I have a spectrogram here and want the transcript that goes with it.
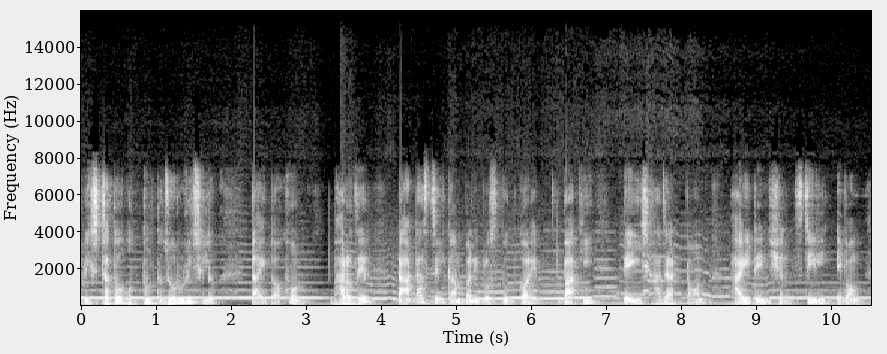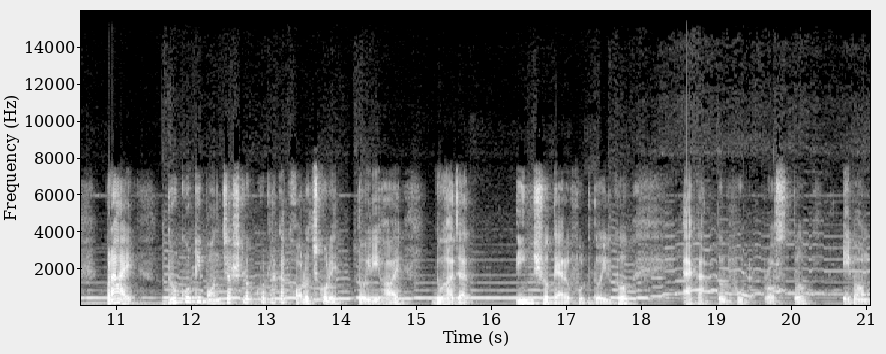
ব্রিজটা তো অত্যন্ত জরুরি ছিল। তাই তখন ভারতের টাটা স্টিল কোম্পানি প্রস্তুত করে বাকি তেইশ হাজার টন হাই টেনশন স্টিল এবং প্রায় দু কোটি পঞ্চাশ লক্ষ টাকা খরচ করে তৈরি হয় দু হাজার তিনশো তেরো ফুট দৈর্ঘ্য একাত্তর ফুট প্রস্থ এবং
